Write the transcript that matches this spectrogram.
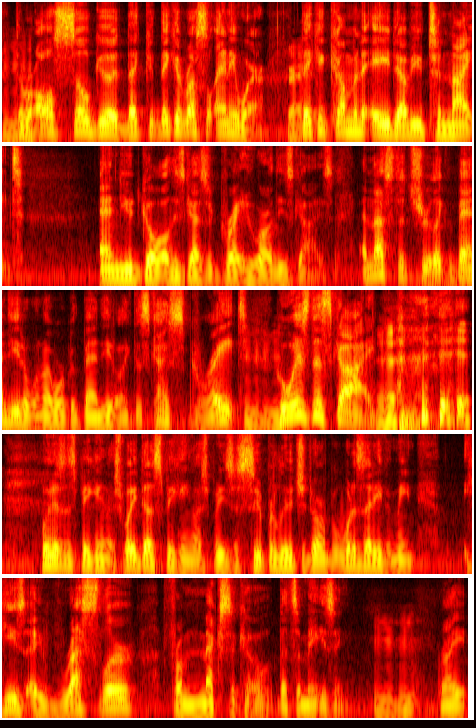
They were all so good that could, they could wrestle anywhere. Right. They could come into AEW tonight and you'd go, "Oh, these guys are great. Who are these guys?" And that's the truth. Like Bandito, when I work with Bandito, like this guy's great. Who is this guy? Who doesn't speak English? Well, he does speak English, but he's a super luchador. But what does that even mean? He's a wrestler from Mexico. That's amazing. Right,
